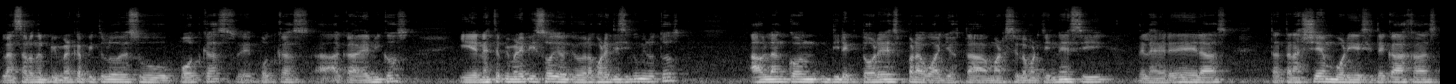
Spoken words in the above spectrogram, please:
Lanzaron el primer capítulo de su podcast, eh, podcast académicos, y en este primer episodio que dura 45 minutos, hablan con directores paraguayos. Está Marcelo Martinezzi de Las Herederas, está Tana Shembori de Siete Cajas,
